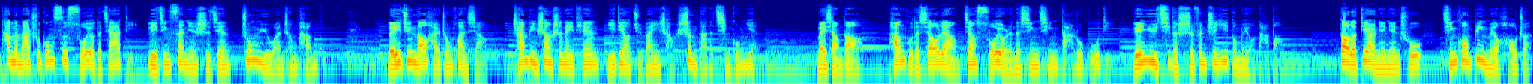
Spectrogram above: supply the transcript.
他们拿出公司所有的家底，历经三年时间，终于完成盘古。雷军脑海中幻想，产品上市那天一定要举办一场盛大的庆功宴。没想到。盘古的销量将所有人的心情打入谷底，连预期的十分之一都没有达到。到了第二年年初，情况并没有好转，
